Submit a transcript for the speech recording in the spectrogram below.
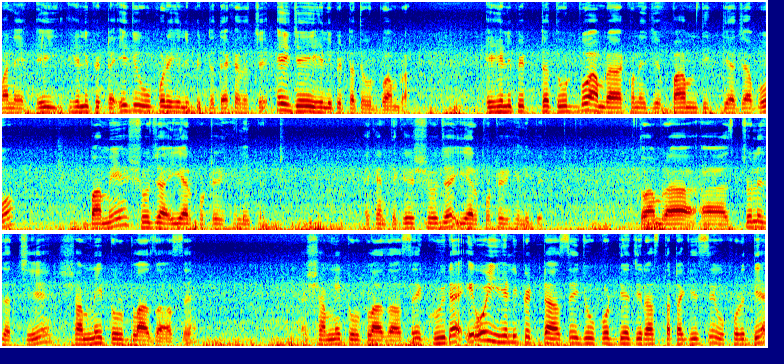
মানে এই হেলিপ্যাডটা, এই যে উপরে হেলিপ্যাডটা দেখা যাচ্ছে, এই যে এই হেলিপ্যাডটাতে উঠবো আমরা। এই হেলিপ্যাডটাতে উঠবো, আমরা এখন এই যে বাম দিক দিয়ে যাব। বামে সোজা এয়ারপোর্টের হেলিপ্যাড। এখান থেকে সোজা এয়ারপোর্টের হেলিপ্যাড। তো আমরা চলে যাচ্ছি। সামনেই টোল প্লাজা আছে। সামনে টোল প্লাজা আছে। ঘুইরা ওই হেলিপ্যাডটা আছে যে উপর দিয়ে যে রাস্তাটা গিয়েছে উপরে দিয়ে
